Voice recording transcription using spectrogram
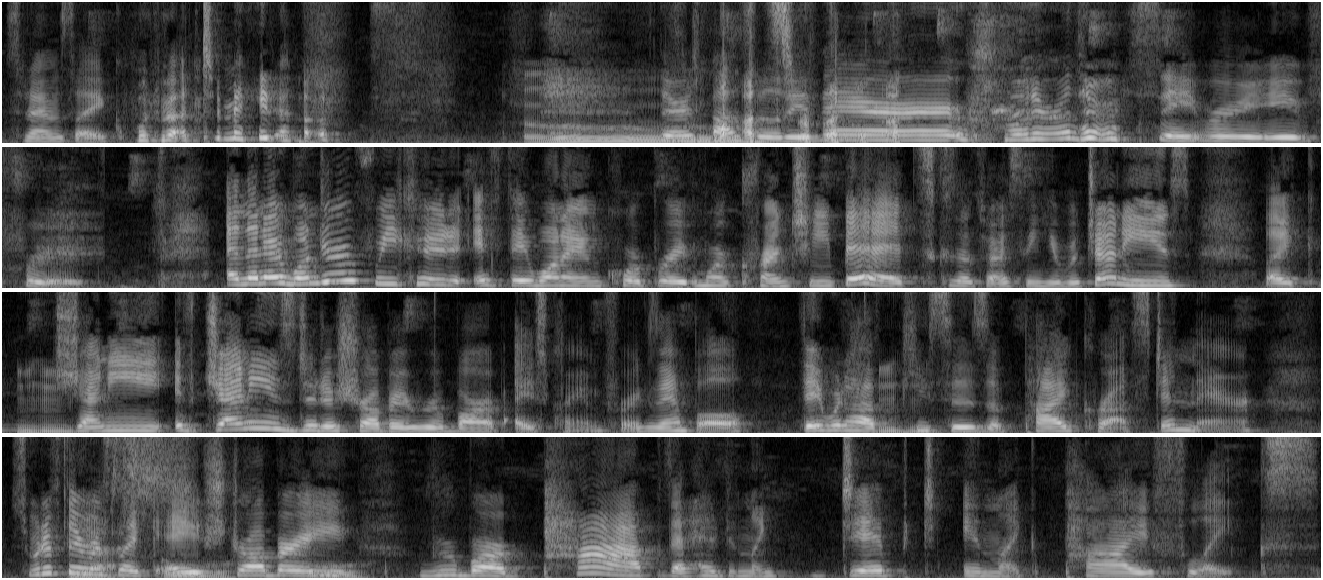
So then I was like, what about tomatoes? Ooh. There's possibility there. What are other savory fruits? And then I wonder if we could, if they want to incorporate more crunchy bits, because that's what I was thinking with Jeni's. Like mm-hmm. Jeni, if Jeni's did a strawberry rhubarb ice cream, for example, they would have mm-hmm. pieces of pie crust in there. So what if there was Yes. like a Ooh, strawberry ooh. rhubarb pop that had been like dipped in like pie flakes?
